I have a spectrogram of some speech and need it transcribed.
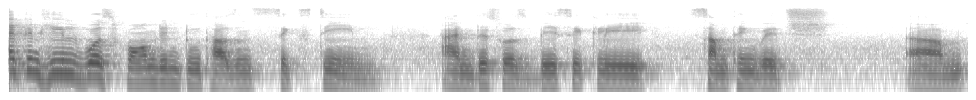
Connect Heal was formed in 2016 and this was basically something which um,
